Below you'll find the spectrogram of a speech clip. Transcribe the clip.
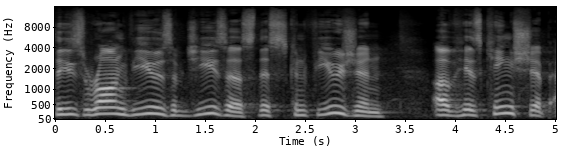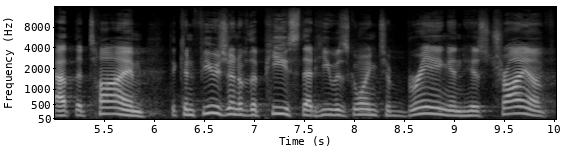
These wrong views of Jesus, this confusion of his kingship at the time, the confusion of the peace that he was going to bring in his triumph,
